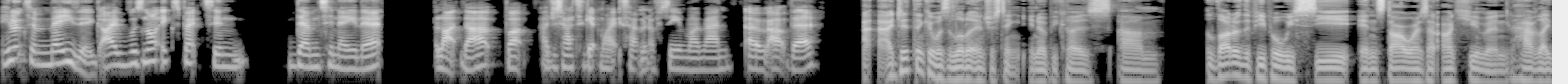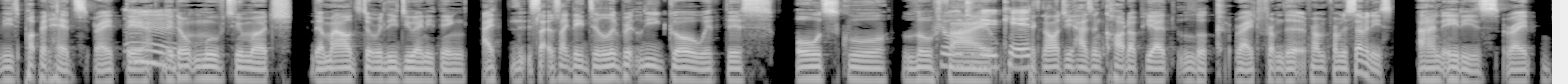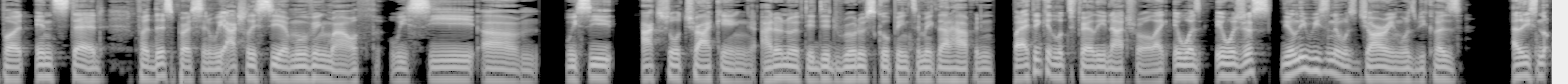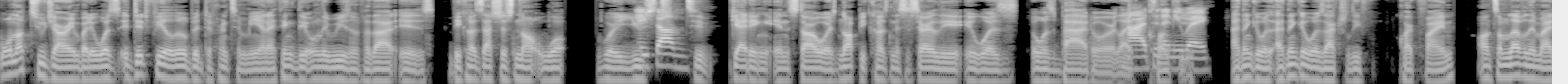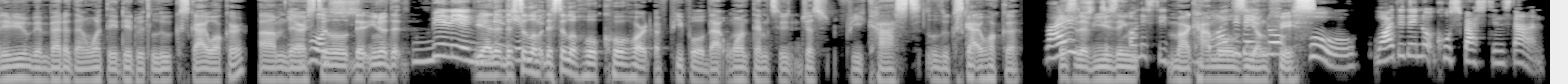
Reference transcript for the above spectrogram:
He looks amazing. I was not expecting them to nail it like that, but I just had to get my excitement of seeing my man um, out there. I-, I did think it was a little interesting, you know, because um, a lot of the people we see in Star Wars that aren't human have like these puppet heads, right? They mm. they don't move too much. Their mouths don't really do anything. I it's like, it's like they deliberately go with this old school lo-fi technology hasn't caught up yet look right from the from from the 70s and 80s right? But instead for this person we actually see a moving mouth. We see um we see actual tracking. I don't know if they did rotoscoping to make that happen but i think it looked fairly natural. Like it was it was just the only reason it was jarring was because at least not, well not too jarring but it was it did feel a little bit different to me. And i think the only reason for that is because that's just not what we're used to getting in Star Wars, not because necessarily it was it was bad or like bad in any way. I think it was I think it was actually quite fine. On some level, it might have even been better than what they did with Luke Skywalker. Um, there are still, there, you know, the million. Yeah, million, there's still a, there's still a whole cohort of people that want them to just recast Luke Skywalker why instead of using honestly, Mark Hamill's young face. Call, why did they not call Sebastian Stan?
